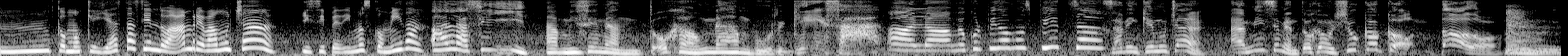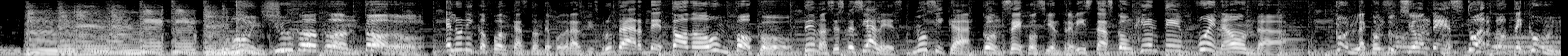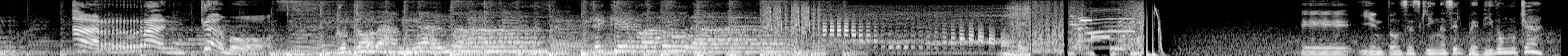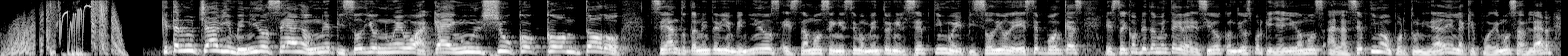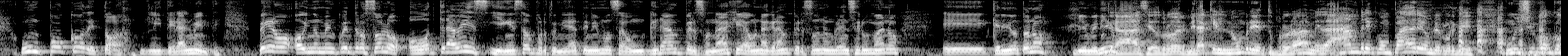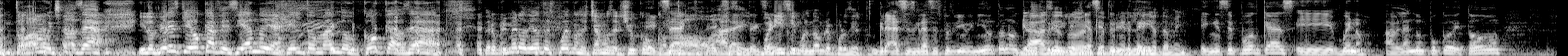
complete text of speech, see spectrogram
Mmm, como que ya está haciendo hambre, va mucha. ¿Y si pedimos comida? ¡Hala, sí! A mí se me antoja una hamburguesa. ¡Hala! Mejor pidamos pizza. ¿Saben qué, mucha? A mí se me antoja un chuco con todo. Un chuco con todo. El único podcast donde podrás disfrutar de todo un poco. Temas especiales, música, consejos y entrevistas con gente buena onda. Con la conducción de Estuardo Tecún. ¡Arrancamos! Con toda mi alma te quiero adorar. Eh, ¿y entonces quién hace el pedido, mucha? ¿Qué tal mucha? Bienvenidos sean a un episodio nuevo acá en Un Chuco con todo. Sean totalmente bienvenidos. Estamos en este momento en el séptimo episodio de este podcast. Estoy completamente agradecido con Dios porque ya llegamos a la séptima oportunidad en la que podemos hablar un poco de todo, literalmente. Pero hoy no me encuentro solo otra vez y en esta oportunidad tenemos a un gran personaje, a una gran persona, un gran ser humano eh, querido Tono, bienvenido. Gracias, brother. Mira que el nombre de tu programa me da hambre, compadre, hombre, porque un chupo con toda mucha, o sea, y lo peor es que yo cafeceando y aquel tomando coca, o sea, pero primero Dios, después nos echamos el chuco con todo. Ah, exacto, Buenísimo el nombre, por cierto. Gracias, gracias, pues bienvenido, Tono. Gracias, brother, qué privilegio también. En este podcast, eh, bueno, hablando un poco de todo.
